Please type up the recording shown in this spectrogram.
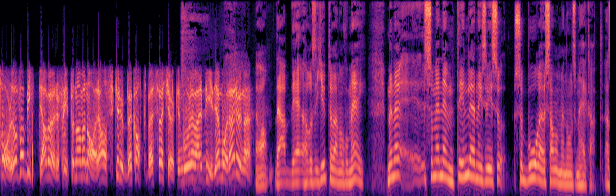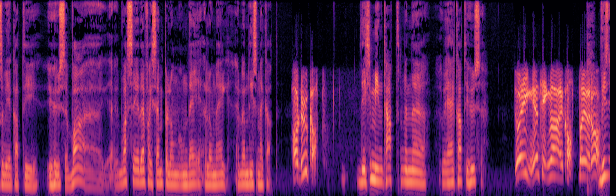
tåler du å få bitte av øreflippen av en ara og skrubbe kattepess fra kjøkkenbordet hver bidige morgen, Rune. Ja, det, er- det høres ikke ut til å være noe for meg. Men eh, som jeg nevnte innledningsvis, så, så bor jeg jo sammen med noen som har katt. Altså, vi har katt i, i huset. Hva, hva sier det for eksempel om, om deg eller om meg, eller om de som har katt? Har du katt? Det er ikke min katt, men uh, jeg har katt i huset. Du har ingenting med denne katten å gjøre. Hvis,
